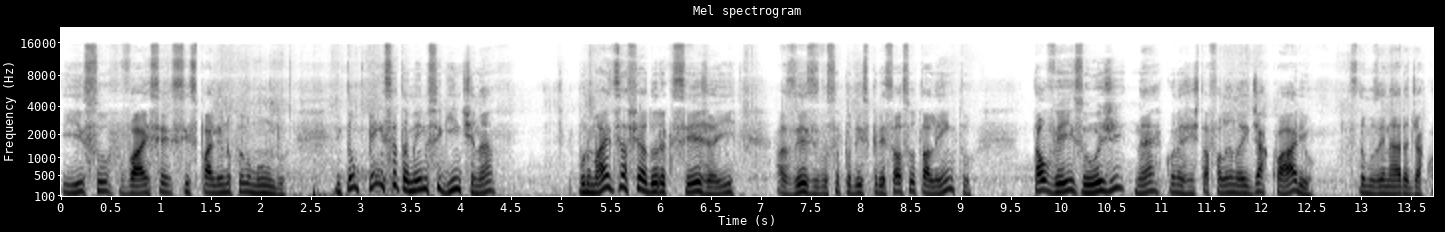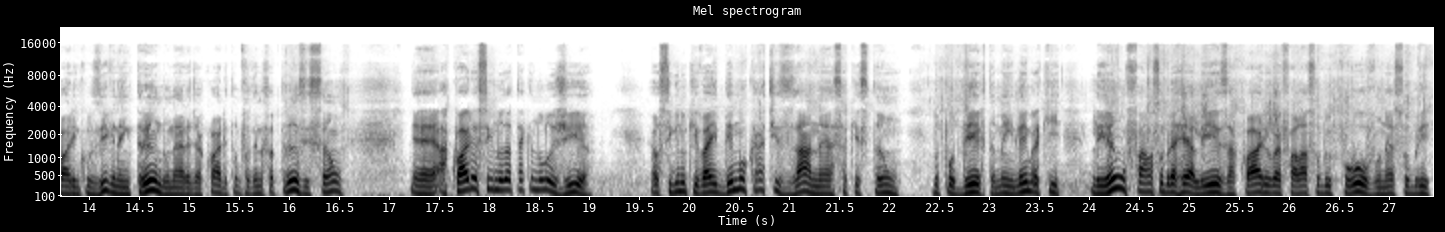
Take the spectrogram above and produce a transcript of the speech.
e isso vai se, se espalhando pelo mundo. Então pensa também no seguinte, né? Por mais desafiadora que seja aí, às vezes você poder expressar o seu talento, talvez hoje, né, quando a gente está falando aí de aquário, estamos aí na área de aquário inclusive, né, entrando na área de aquário, estamos fazendo essa transição, é, aquário é o signo da tecnologia, é o signo que vai democratizar né, essa questão do poder também. Lembra que Leão fala sobre a realeza, Aquário vai falar sobre o povo, né, sobre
